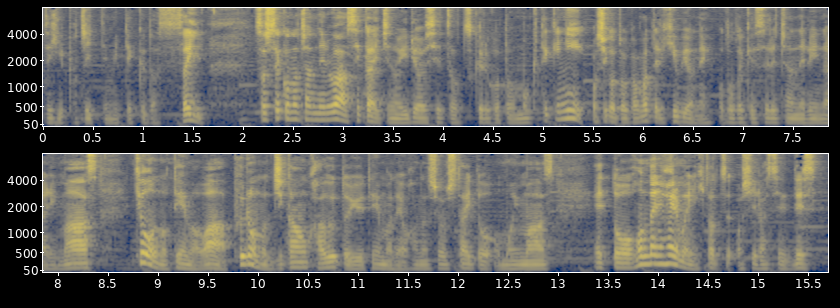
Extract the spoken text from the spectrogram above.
ぜひポチってみてください。そしてこのチャンネルは世界一の医療施設を作ることを目的にお仕事を頑張ってる日々をね、お届けするチャンネルになります。今日のテーマは、プロの時間を買うというテーマでお話をしたいと思います。えっと、本題に入る前に一つお知らせです。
